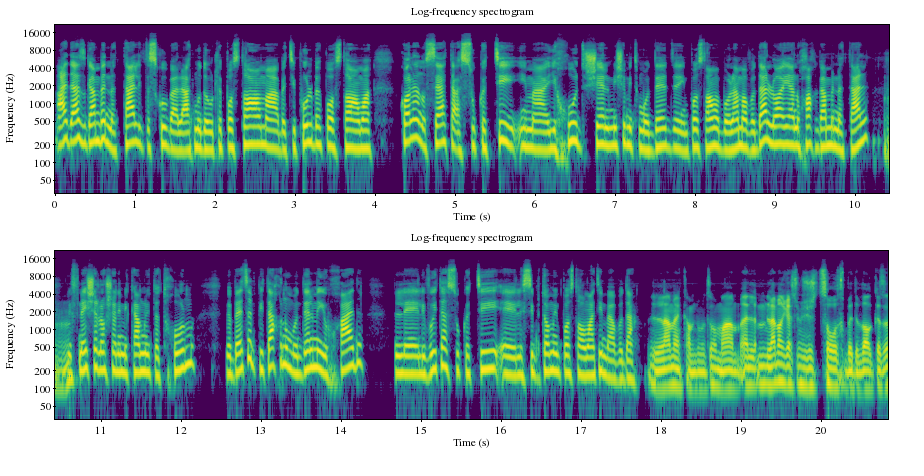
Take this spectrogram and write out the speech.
עד אז גם בנט"ל התעסקו בהעלאת מודעות לפוסט-טראומה, בטיפול בפוסט-טראומה. כל הנושא התעסוקתי עם הייחוד של מי שמתמודד עם פוסט-טראומה בעולם העבודה לא היה נוכח גם בנט"ל. Mm-hmm. לפני שלוש שנים הקמנו את התחום, ובעצם פיתחנו מודל מיוחד לליווי תעסוקתי אה, לסימפטומים פוסט-טראומטיים בעבודה. למה הקמתם אותו? למה הרגשתם שיש צורך בדבר כזה?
